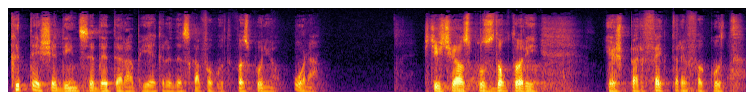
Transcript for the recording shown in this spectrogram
Câte ședințe de terapie credeți că a făcut? Vă spun eu, una. Știți ce au spus doctorii? Ești perfect refăcut.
